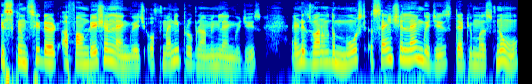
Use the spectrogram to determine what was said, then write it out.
is considered a foundation language of many programming languages and is one of the most essential languages that you must know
